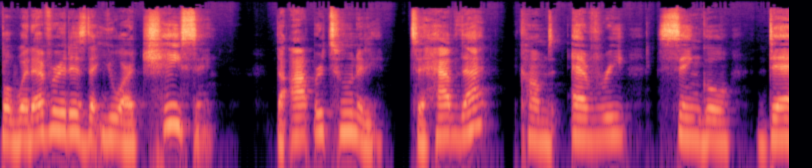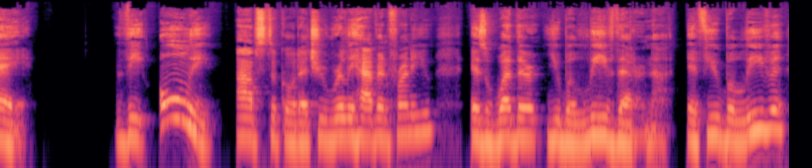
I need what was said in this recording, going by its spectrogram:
but whatever it is that you are chasing, the opportunity to have that comes every single day. The only obstacle that you really have in front of you is whether you believe that or not. If you believe it,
